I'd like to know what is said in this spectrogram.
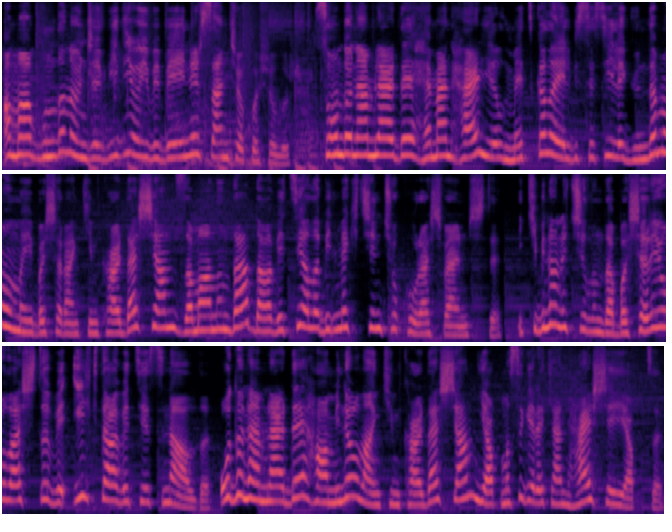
Ama bundan önce videoyu bir beğenirsen çok hoş olur. Son dönemlerde hemen her yıl Met Gala elbisesiyle gündem olmayı başaran Kim Kardashian zamanında daveti alabilmek için çok uğraş vermişti. 2013 yılında başarıya ulaştı ve ilk davetiyesini aldı. O dönemlerde hamile olan Kim Kardashian yapması gereken her şeyi yaptı.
